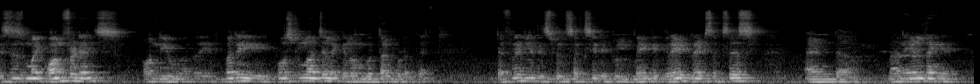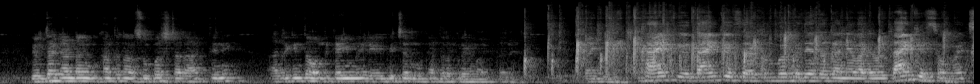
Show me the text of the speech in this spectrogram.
this is my confidence on you ಅಂದರೆ ಬರೀ ಪೋಸ್ಟ್ ಲಾಂಚಲ್ಲೇ ಕೆಲವೊಂದು ಗೊತ್ತಾಗ್ಬಿಡುತ್ತೆ. Definitely this will succeed it will make a great great success and ನಾನು ಹೇಳ್ದಂಗೆ ಯುದ್ಧಕಾಂಡ ಮುಖಾಂತರ ನಾನು ಸೂಪರ್ ಸ್ಟಾರ್ ಆಗ್ತೀನಿ. ಅದಕ್ಕಿಂತ ಒಂದು ಕೈ ಮೇಲೆ ಈ ಪಿಕ್ಚರ್ ಮುಖಾಂತರ ಪ್ರೇಮ್ ಆಗ್ತಾರೆ. Thank you thank you thank you sir ತುಂಬ ಹೃದಯದ ಧನ್ಯವಾದಗಳು. ಥ್ಯಾಂಕ್ ಯು ಸೋ ಮಚ್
